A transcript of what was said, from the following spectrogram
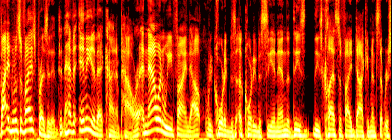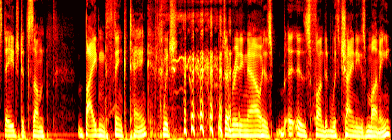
Biden was a vice president, didn't have any of that kind of power. And now, when we find out, according to, according to CNN, that these these classified documents that were staged at some Biden think tank, which which I'm reading now is is funded with Chinese money,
